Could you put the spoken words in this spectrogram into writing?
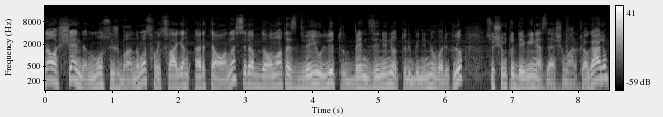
Na, o šiandien mūsų išbandomas Volkswagen Arteonas yra apdovanotas 2 litrų benzininiu turbininiu varikliu su 190 arklio galiu.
